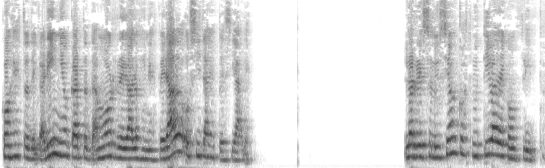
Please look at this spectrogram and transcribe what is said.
con gestos de cariño, cartas de amor, regalos inesperados o citas especiales. La resolución constructiva de conflictos.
